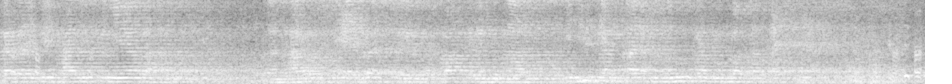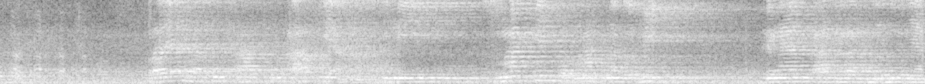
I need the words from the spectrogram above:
Karena ini hari penyiaran dan harus diadres dengan tepat dengan benar. Izinkan saya meneruskan membaca teksnya. Perayaan Asia semakin bermakna lebih dengan kehadiran tentunya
